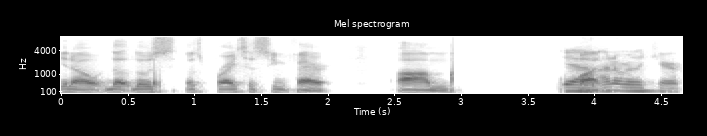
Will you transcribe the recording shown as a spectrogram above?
You know, th- those those prices seem fair. Um, Yeah, I don't really care.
